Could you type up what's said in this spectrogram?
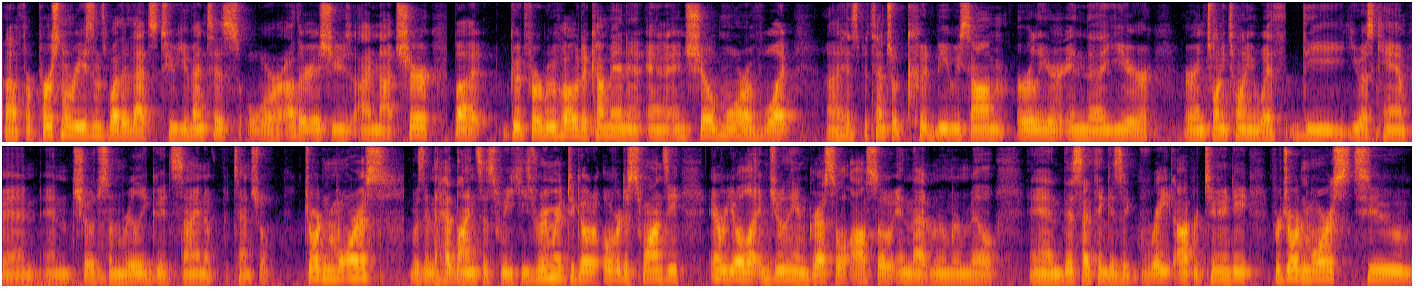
uh, for personal reasons, whether that's to Juventus or other issues, I'm not sure. But good for Rujo to come in and, and, and show more of what uh, his potential could be. We saw him earlier in the year or in 2020 with the U.S. camp and, and showed some really good sign of potential. Jordan Morris was in the headlines this week. He's rumored to go over to Swansea. Arriola and Julian Gressel also in that rumor mill. And this, I think, is a great opportunity for Jordan Morris to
